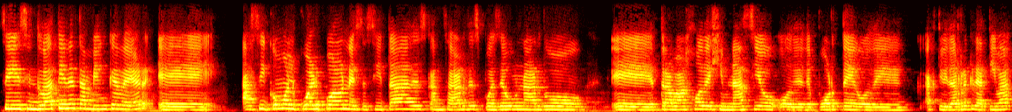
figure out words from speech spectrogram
Sí, sin duda tiene también que ver, eh, así como el cuerpo necesita descansar después de un arduo eh, trabajo de gimnasio o de deporte o de actividad recreativa,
